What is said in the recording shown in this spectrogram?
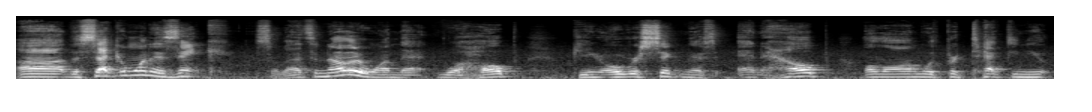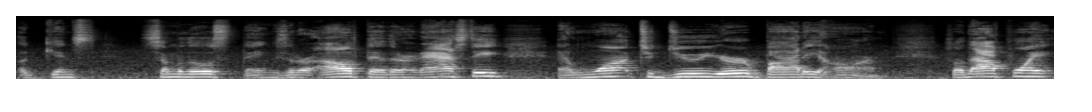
Uh, the second one is zinc. So that's another one that will help getting over sickness and help along with protecting you against some of those things that are out there that are nasty and want to do your body harm. So at that point,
